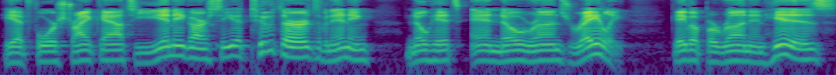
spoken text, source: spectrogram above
He had four strikeouts. Yimi Garcia, two thirds of an inning, no hits and no runs. Raley gave up a run in his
